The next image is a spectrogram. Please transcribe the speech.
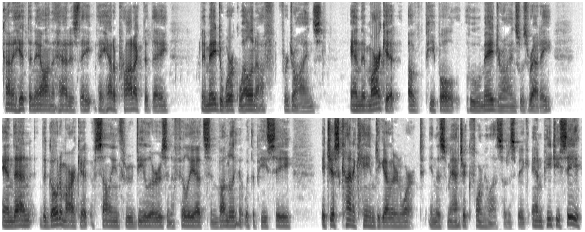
kind of hit the nail on the head is they they had a product that they they made to work well enough for drawings, and the market of people who made drawings was ready. And then the go to market of selling through dealers and affiliates and bundling it with the PC, it just kind of came together and worked in this magic formula, so to speak. And PTC,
